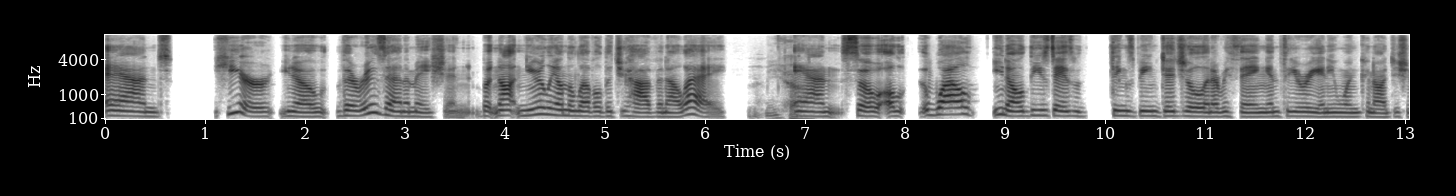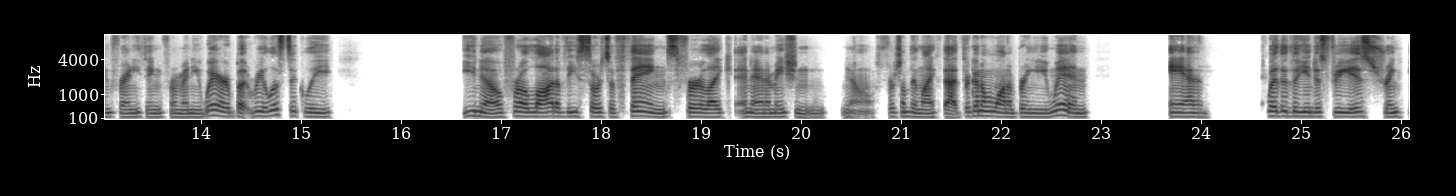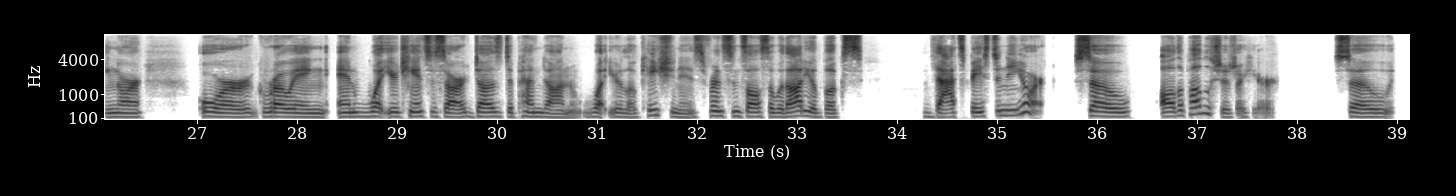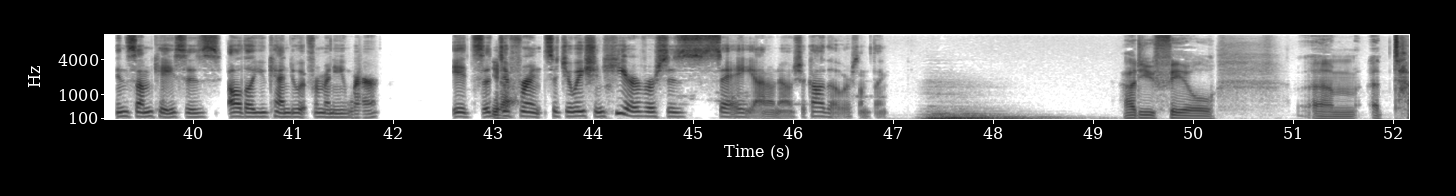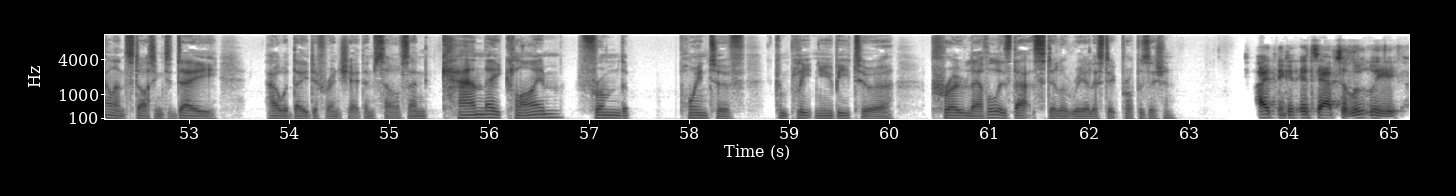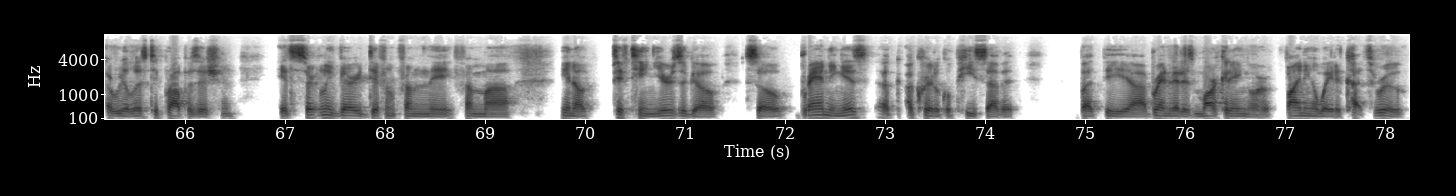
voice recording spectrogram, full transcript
and here, you know, there is animation, but not nearly on the level that you have in LA. Yeah. And so, uh, while, you know, these days with things being digital and everything, in theory, anyone can audition for anything from anywhere. But realistically, you know, for a lot of these sorts of things, for like an animation, you know, for something like that, they're going to want to bring you in. And whether the industry is shrinking or or growing and what your chances are does depend on what your location is. For instance, also with audiobooks, that's based in New York. So all the publishers are here. So in some cases, although you can do it from anywhere, it's a Yeah. different situation here versus say, I don't know, Chicago or something. How do you feel um, a talent starting today? How would they differentiate themselves? And can they climb from the point of complete newbie to a pro level? Is that still a realistic proposition? I think it's absolutely a realistic proposition. It's certainly very different from the from uh, you know 15 years ago. So branding is a, a critical piece of it, but the uh, brand that is marketing or finding a way to cut through.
